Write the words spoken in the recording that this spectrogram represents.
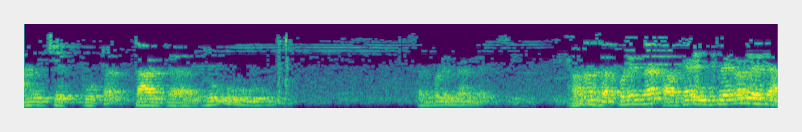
అని చెప్పుట తాగదు. సరిపడిందండి అవునా సరిపడిందా? తలకాయ ఉంటేనా లేదా?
